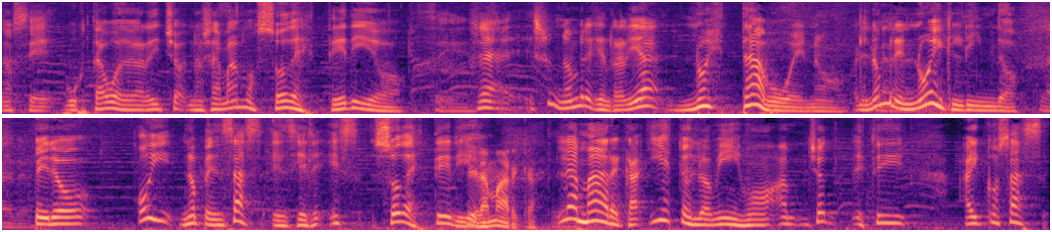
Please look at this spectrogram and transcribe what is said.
no sé, Gustavo debe haber dicho, nos llamamos Soda Stereo. Sí. O sea, es un nombre que en realidad no está bueno. El nombre no es lindo. Claro. Pero hoy no pensás en si es, es Soda Stereo. Sí, la marca. La marca, y esto es lo mismo. Am- Yo estoy. Hay cosas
